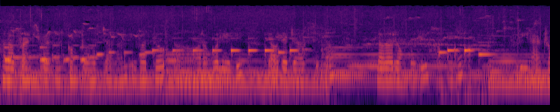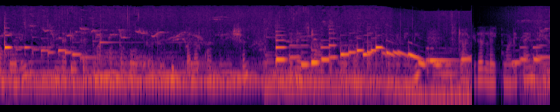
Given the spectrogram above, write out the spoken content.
Hello friends welcome to our channel ಇವತ್ತು ರಂಗೋಲಿಯಲ್ಲಿ ಯಾವುದೇ ಜಾರ್ಸ್ ಇಲ್ಲ. ಫ್ಲವರ್ ರಂಗೋಲಿ, ಹಾಗೆಯೇ ಫ್ರೀ ಹ್ಯಾಂಡ್ ರಂಗೋಲಿ ಇನ್ನು ಡಿಸೈನ್ ಮಾಡ್ಕೊತ ಹೋಗಿರೋದು ವಿತ್ ಕಲರ್ ಕಾಂಬಿನೇಷನ್ ನಿಮಗೆಲ್ಲ ಇಷ್ಟ ಆಗಿರ್ಬೋದು ಅಂತ ಅಂದ್ಕೊಂಡಿದ್ದೀನಿ ಇಷ್ಟ ಆಗಿದ್ರೆ ಲೈಕ್ ಮಾಡಿ ಥ್ಯಾಂಕ್ ಯು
